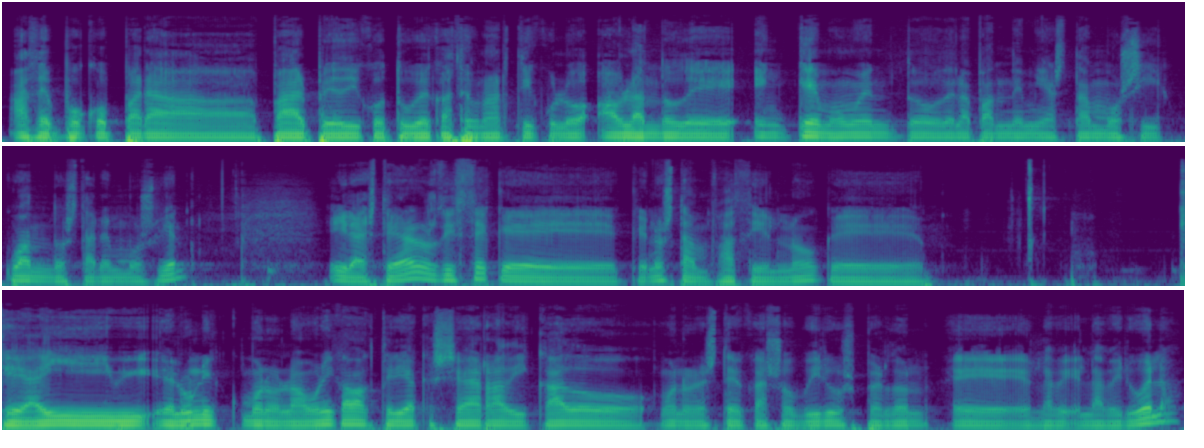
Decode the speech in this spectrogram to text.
Hace poco para, para el periódico tuve que hacer un artículo hablando de en qué momento de la pandemia estamos y cuándo estaremos bien. Y la historia nos dice que, que no es tan fácil, ¿no? Que, que hay el único, bueno, la única bacteria que se ha erradicado, bueno, en este caso virus, perdón, eh, la, la, viruela.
